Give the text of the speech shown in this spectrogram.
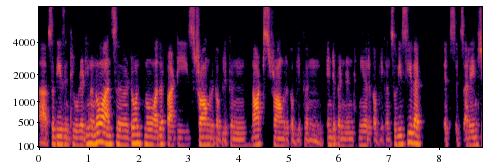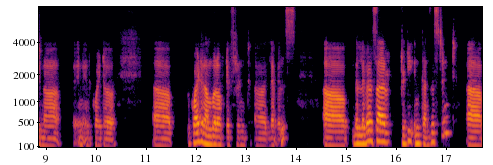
uh, so these included, you know, no answer, don't know, other party, strong Republican, not strong Republican, independent, near Republican. So we see that it's it's arranged in a in, in quite a uh, quite a number of different levels. Uh, the levels are pretty inconsistent. Uh,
